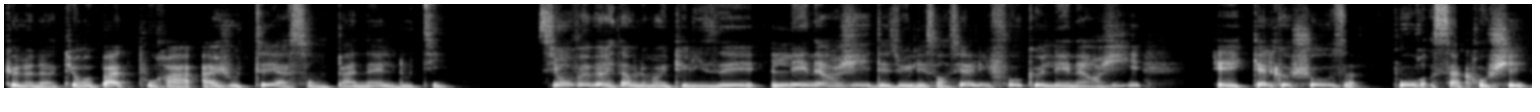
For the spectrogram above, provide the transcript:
que le naturopathe pourra ajouter à son panel d'outils. Si on veut véritablement utiliser l'énergie des huiles essentielles, il faut que l'énergie ait quelque chose pour s'accrocher.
